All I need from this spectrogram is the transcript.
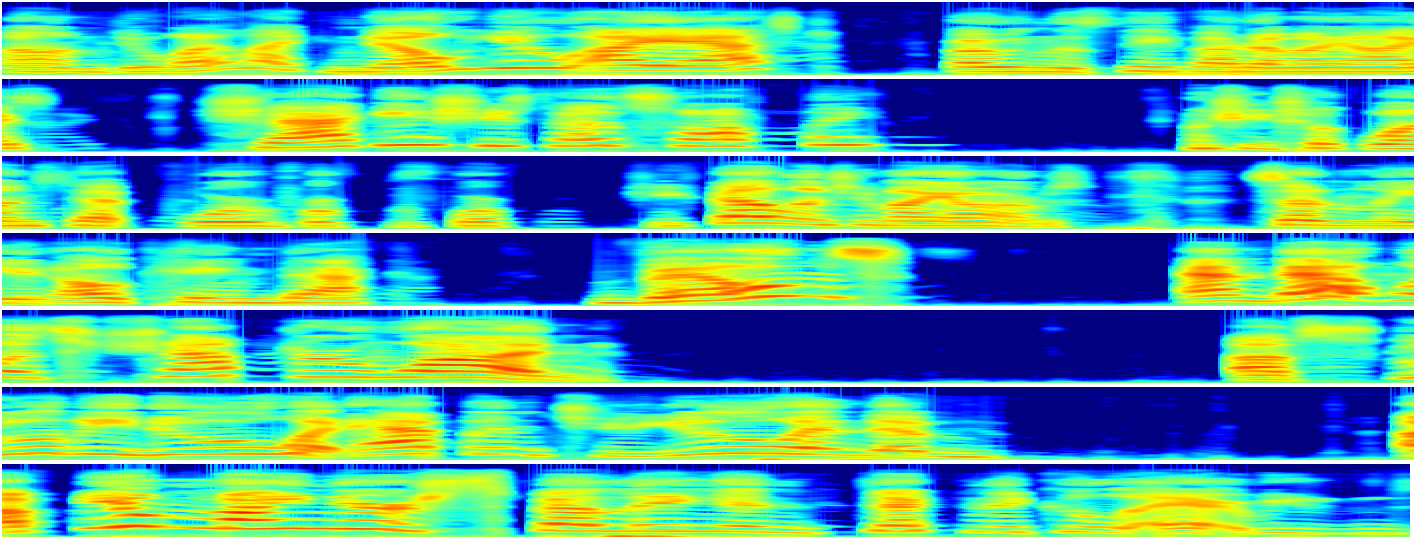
Um, do I like know you? I asked, rubbing the sleep out of my eyes. Shaggy, she said softly. And she took one step forward before, before she fell into my arms. Suddenly, it all came back. Velms? And that was chapter one of Scooby Doo, what happened to you, and the, a few minor spelling and technical errors.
